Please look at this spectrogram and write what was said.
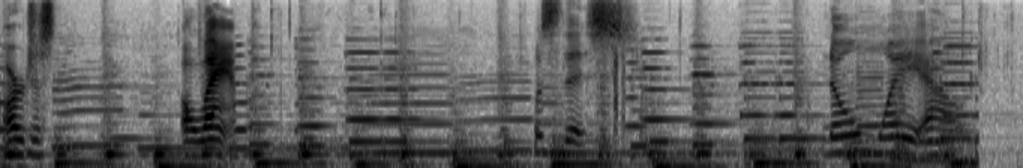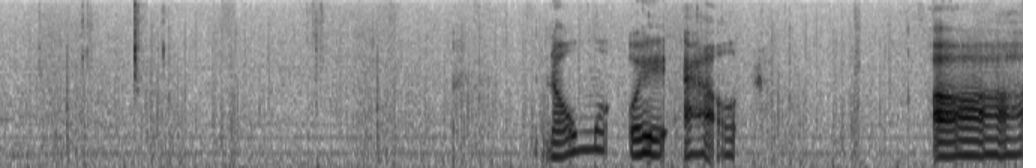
are just a lamp. What's this? Gnome way out. Gnome way out. Uh.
